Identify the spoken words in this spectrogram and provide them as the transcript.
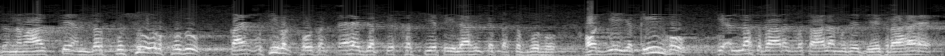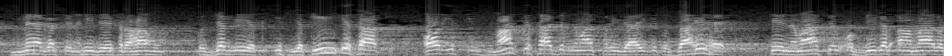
نماز کے اندر خوشو اور خضو قائم اسی وقت ہو سکتا ہے جبکہ خصیت الہی کا تصور ہو اور یہ یقین ہو کہ اللہ تبارک و تعالیٰ مجھے دیکھ رہا ہے، میں اگرچہ نہیں دیکھ رہا ہوں، تو جب یہ اس یقین کے ساتھ اور اس انہماق کے ساتھ جب نماز پڑھی جائے گی تو ظاہر ہے کہ نماز سے اور دیگر اعمال اور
